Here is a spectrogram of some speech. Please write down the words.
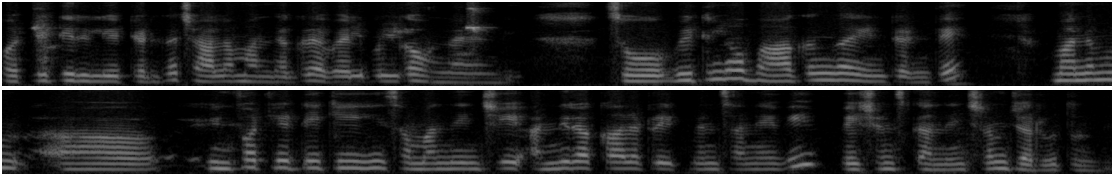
ఫర్టిలిటీ రిలేటెడ్‌గా చాలా మన దగ్గర అవైలబుల్‌గా ఉన్నాయండి. సో, వీటిలో భాగంగా ఏంటంటే మనం ఇన్‌ఫర్టిలిటీకి సంబంధించి అన్ని రకాల ట్రీట్మెంట్స్ అనేవి పేషెంట్స్‌కి అందించడం జరుగుతుంది.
